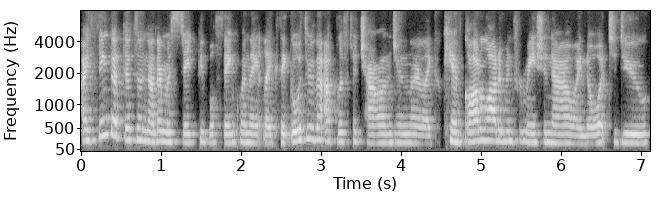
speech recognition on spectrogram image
I think that that's another mistake people think when they like they go through the uplifted challenge and they're like, okay, I've got a lot of information now. I know what to do.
